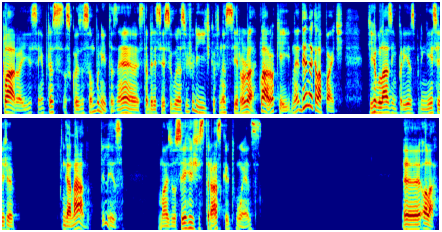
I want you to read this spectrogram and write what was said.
Claro, aí sempre as, as, coisas são bonitas, né? Estabelecer segurança jurídica, financeira, blá, blá. claro, ok. Né? Dentro daquela parte de regular as empresas para ninguém seja enganado, beleza. Mas você registrar as criptomoedas. Uh, olha lá.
